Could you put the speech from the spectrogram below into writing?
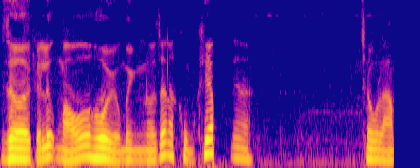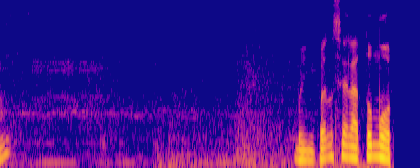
Giờ cái lượng máu hồi của mình nó rất là khủng khiếp nên là trâu lắm. Mình vẫn sẽ là top 1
